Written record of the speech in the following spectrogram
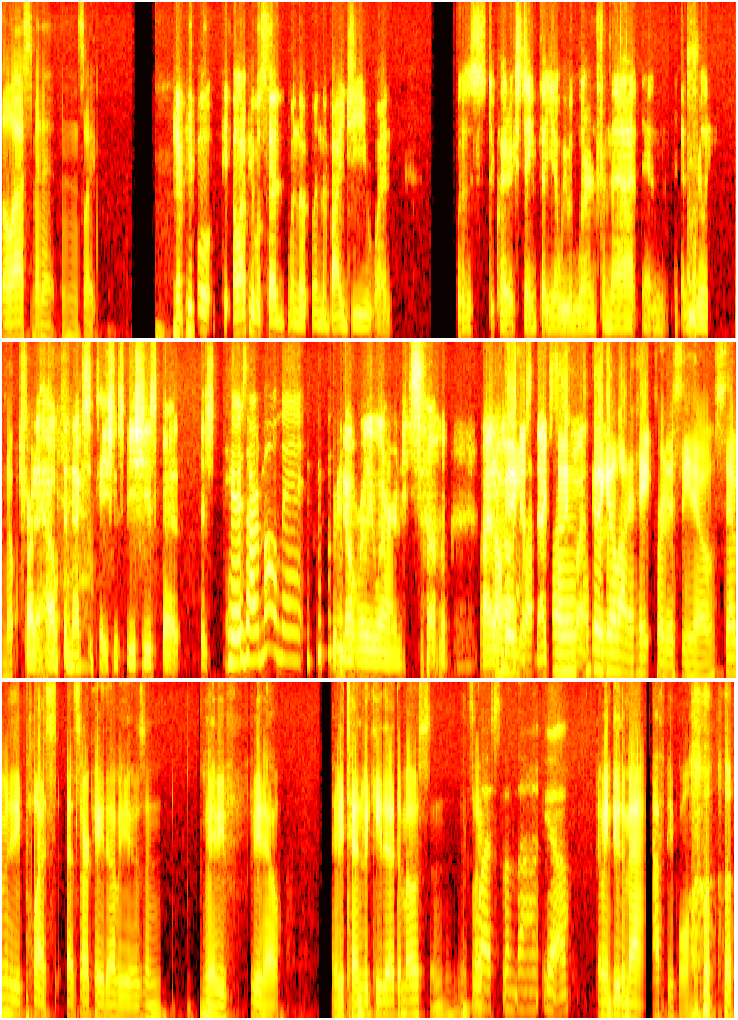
the last minute, and it's like, You know, people. A lot of people said when the when the Baiji went was declared extinct that you know we would learn from that and and really Nope. try to help the next cetacean species, but it's, here's our moment. we don't really learn. So I I'm don't know. gonna I get- guess next I is mean, what I'm gonna the- get a lot of hate for this, you know, 70 plus SRKWs and maybe you know, maybe 10 vaquita at the most, and it's like, Less than that, yeah, I mean, do the math, people.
